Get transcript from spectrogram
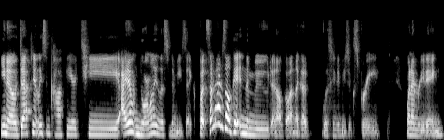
you know, definitely some coffee or tea. I don't normally listen to music, but sometimes I'll get in the mood and I'll go on like a listening to music spree when I'm reading.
